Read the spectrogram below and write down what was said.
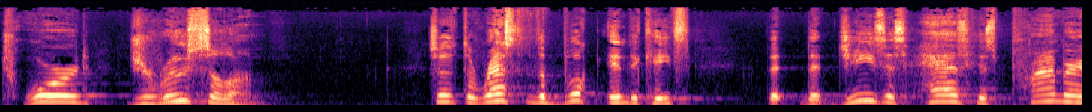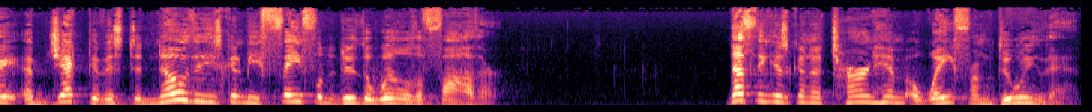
toward Jerusalem. So that the rest of the book indicates that, that Jesus has his primary objective is to know that he's going to be faithful to do the will of the Father. Nothing is going to turn him away from doing that.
